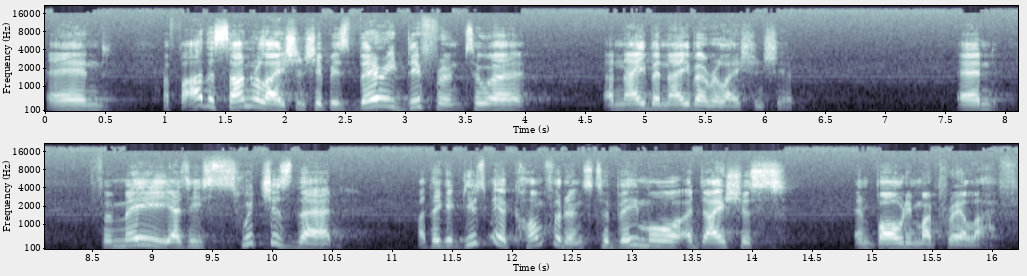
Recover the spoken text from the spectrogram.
And a father son relationship is very different to a, a neighbor neighbor relationship. And for me, as he switches that, I think it gives me a confidence to be more audacious and bold in my prayer life.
